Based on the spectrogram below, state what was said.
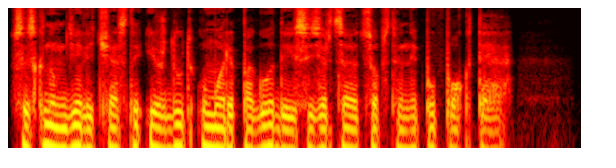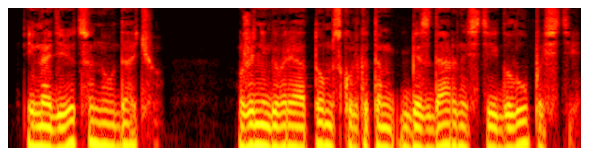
В сыскном деле часто и ждут у моря погоды и созерцают собственный пупок Теа. И надеются на удачу. Уже не говоря о том, сколько там бездарности и глупости.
